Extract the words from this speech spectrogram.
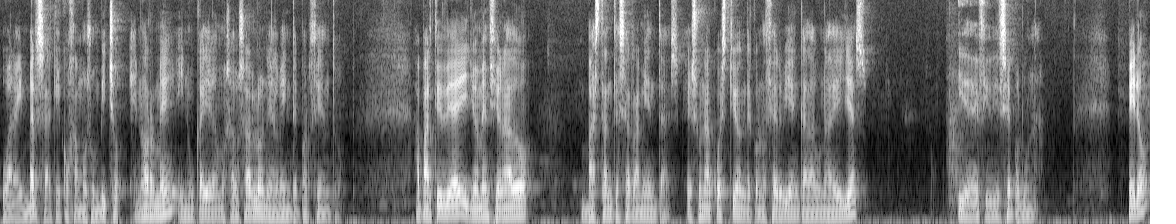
O a la inversa, que cojamos un bicho enorme y nunca llegamos a usarlo ni al 20%. A partir de ahí yo he mencionado bastantes herramientas. Es una cuestión de conocer bien cada una de ellas y de decidirse por una. Pero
